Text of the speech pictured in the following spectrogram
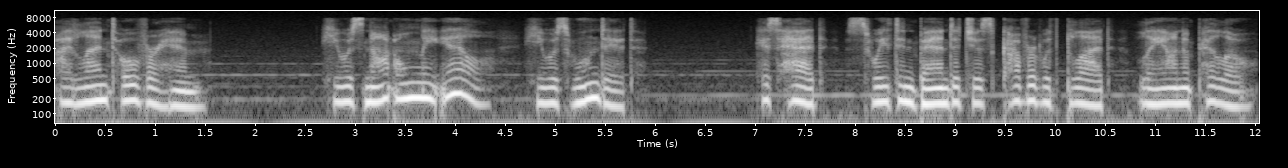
I leant over him. He was not only ill, he was wounded. His head, swathed in bandages covered with blood, lay on a pillow.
